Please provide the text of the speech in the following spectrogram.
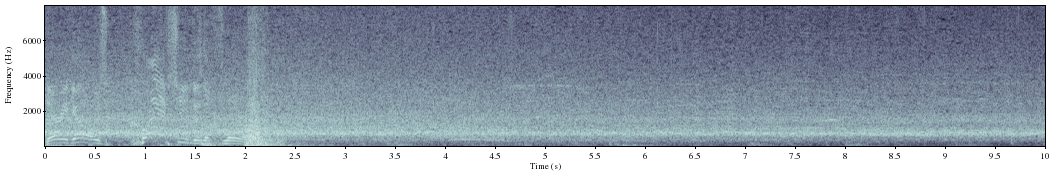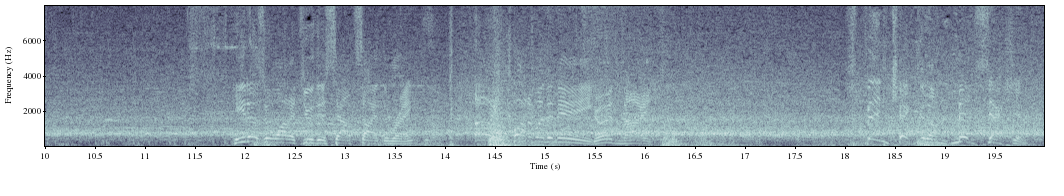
There he goes, crashing to the floor. He doesn't want to do this outside the ring. Oh, he caught him with a knee. Good night. Spin kick to the midsection.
